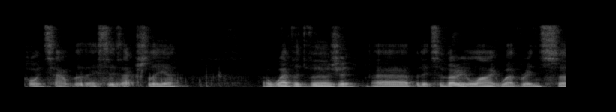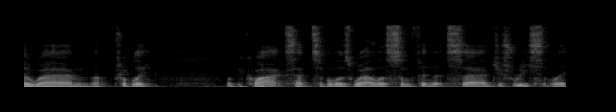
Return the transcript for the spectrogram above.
points out that this is actually a, a weathered version, uh, but it's a very light weathering, so um, that probably would be quite acceptable as well as something that's uh, just recently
